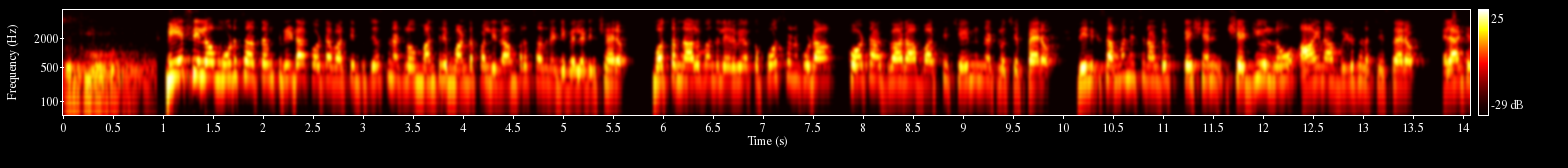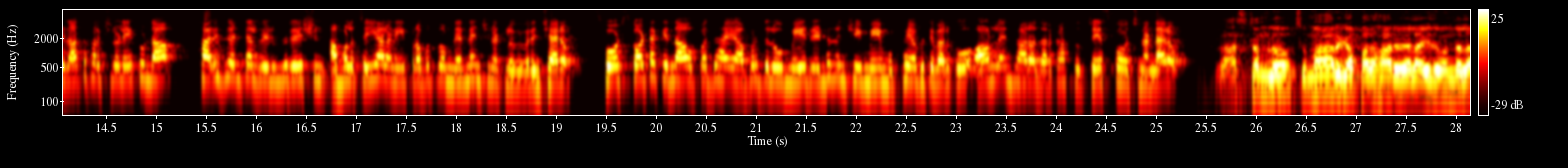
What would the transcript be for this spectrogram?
సెంట్రల్లో ఉంటాను. డిఎస్సిలో మూడు శాతం క్రీడా కోట వర్తింపు చేసినట్లు మంత్రి మండపల్లి రాంప్రసాద్ రెడ్డి వెల్లడించారు. మొత్తం నాలుగు వందల ఇరవై ఒక్క పోస్టులను కూడా కోటా ద్వారా భర్తీ చేయనున్నట్లు చెప్పారు. దీనికి సంబంధించిన నోటిఫికేషన్ షెడ్యూల్ను ఆయన విడుదల చేశారు. ఎలాంటి రాత పరీక్షలు లేకుండా హరిజెంటల్ రిజర్వేషన్ అమలు చేయాలని ప్రభుత్వం నిర్ణయించినట్లు వివరించారు. స్పోర్ట్స్ కోట కింద ఉపాధ్యాయ అభ్యర్థులు మే రెండు నుంచి మే ముప్పై ఒకటి వరకు ఆన్లైన్ ద్వారా దరఖాస్తు చేసుకోవచ్చునన్నారు. రాష్ట్రంలో సుమారుగా పదహారు వేల ఐదు వందల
